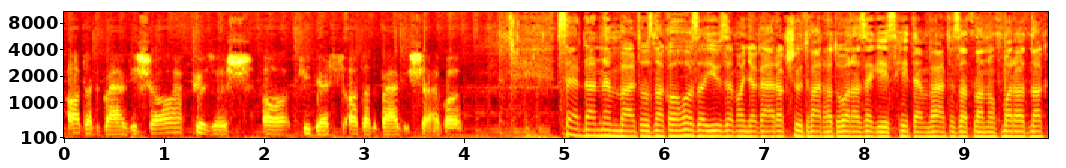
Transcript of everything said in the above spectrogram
adatbázisa közös a Fidesz adatbázisával. Szerdán nem változnak a hazai üzemanyagárak, sőt várhatóan az egész héten változatlanok maradnak.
